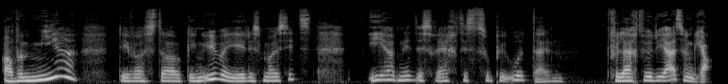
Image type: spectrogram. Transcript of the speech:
Aber mir, die was da gegenüber jedes Mal sitzt, ich habe nicht das Recht, das zu beurteilen. Vielleicht würde ich auch sagen, ja,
